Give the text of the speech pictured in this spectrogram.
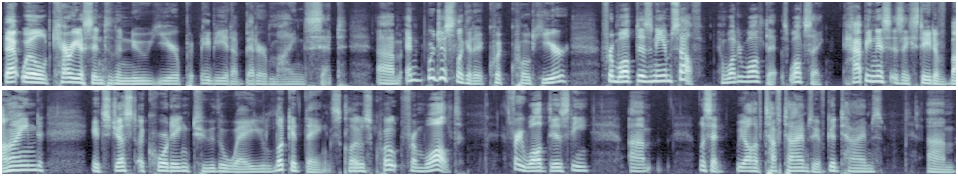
that will carry us into the new year, but maybe in a better mindset. Um, and we're just looking at a quick quote here from Walt Disney himself. And what did Walt, Walt say? Happiness is a state of mind it's just according to the way you look at things. Close quote from Walt. That's very Walt Disney. Um, listen, we all have tough times, we have good times. Um,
